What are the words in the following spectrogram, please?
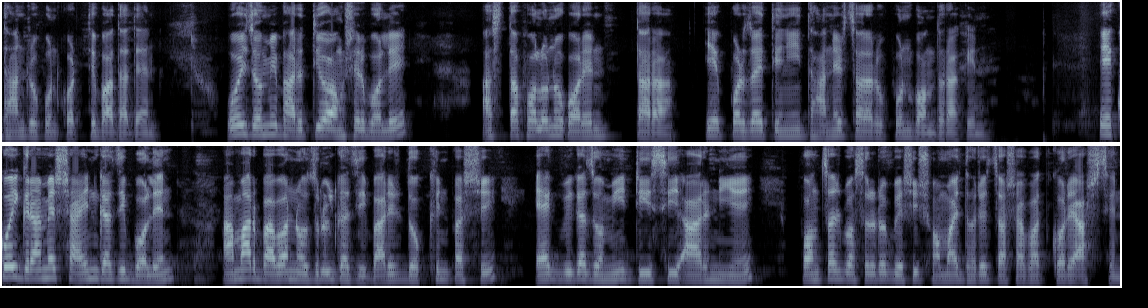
ধান রোপণ করতে বাধা দেন। ওই জমি ভারতীয় অংশের বলে আস্থাফলনও করেন তারা। এক পর্যায়ে তিনি ধানের চারা রোপণ বন্ধ রাখেন। একই গ্রামের শাহিন গাজী বলেন, আমার বাবা নজরুল গাজী, বাড়ির দক্ষিণ পাশে এক বিঘা জমি ডিসিআর নিয়ে পঞ্চাশ বছরেরও বেশি সময় ধরে চাষাবাদ করে আসছেন।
